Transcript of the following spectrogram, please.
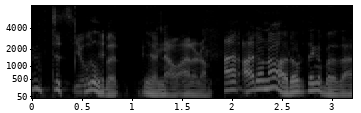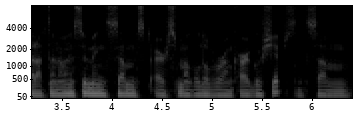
Does a little bit. Yeah, no, I don't know. I, I don't know. I don't think about it that often. I'm assuming some are smuggled over on cargo ships, and some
